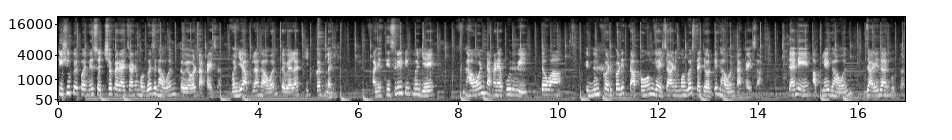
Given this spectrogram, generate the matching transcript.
टिश्यू पेपरने स्वच्छ करायचा आणि मगच घावन तव्यावर टाकायचा. म्हणजे आपला घावन तव्याला चिटकत नाही. आणि तिसरी टीप म्हणजे घावण टाकण्यापूर्वी तवा एकदम कडकडीत तापवून घ्यायचा आणि मगच त्याच्यावरती घावण टाकायचा. त्याने आपले घावण जाळीदार होतात.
